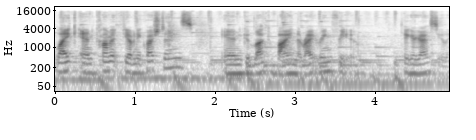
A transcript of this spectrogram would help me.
like and comment if you have any questions, and good luck buying the right ring for you. Take care guys, see you later.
